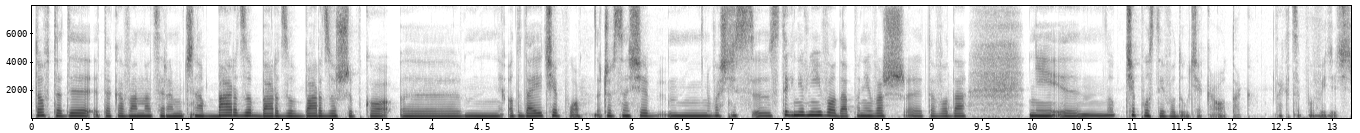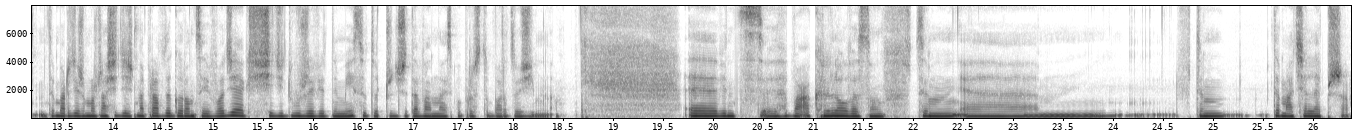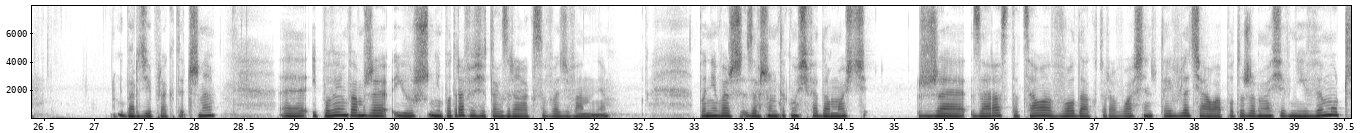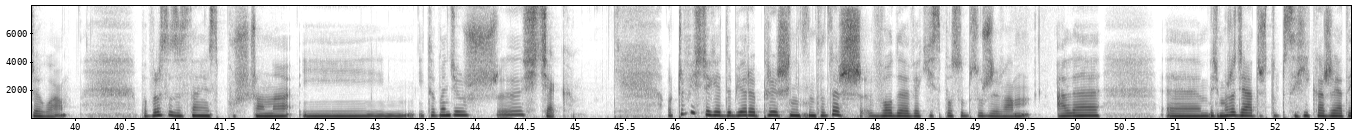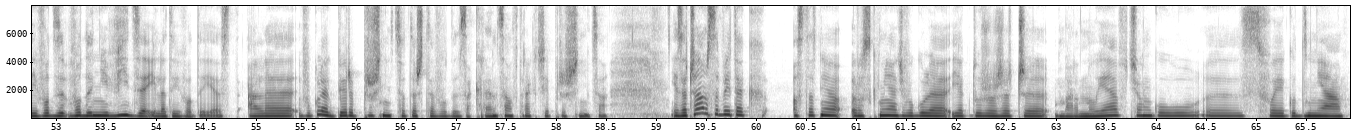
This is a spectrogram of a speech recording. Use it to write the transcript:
to wtedy taka wanna ceramiczna bardzo, bardzo, bardzo szybko oddaje ciepło. Znaczy w sensie yy, właśnie stygnie w niej woda, ponieważ y, ta woda, nie, yy, no, ciepło z tej wody ucieka, o tak. Tak chcę powiedzieć. Tym bardziej, że można siedzieć w naprawdę gorącej wodzie. Jak się siedzi dłużej w jednym miejscu, to czuć, że ta wanna jest po prostu bardzo zimna. E, więc y, chyba akrylowe są w tym, w tym temacie lepsze i bardziej praktyczne. E, I powiem wam, że już nie potrafię się tak zrelaksować w wannie, ponieważ zawsze mam taką świadomość, że zaraz ta cała woda, która właśnie tutaj wleciała, po to, żebym się w niej wymoczyła, po prostu zostanie spuszczona i, i to będzie już e, ściek. Oczywiście, kiedy biorę prysznic, no to też wodę w jakiś sposób zużywam, ale być może działa też tu psychika, że ja tej wody, wody nie widzę, ile tej wody jest, ale w ogóle jak biorę prysznic, to też te wody zakręcam w trakcie prysznica. I zaczęłam sobie tak ostatnio rozkminiać w ogóle, jak dużo rzeczy marnuję w ciągu y, swojego dnia.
